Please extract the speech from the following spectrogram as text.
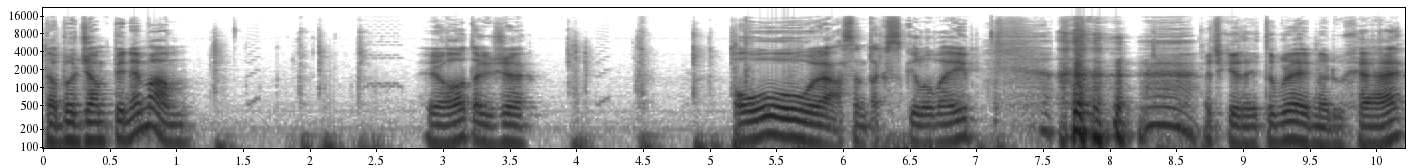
Double jumpy nemám. Jo, takže... Oh, já jsem tak skillovej. počkej, tady to bude jednoduché.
